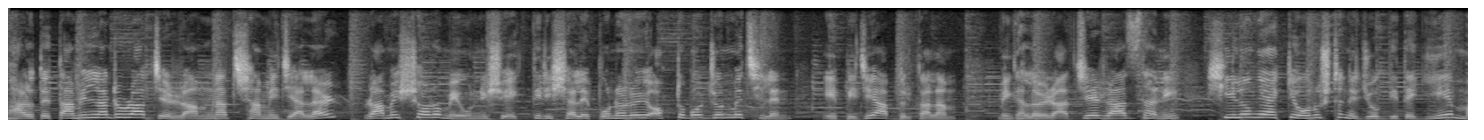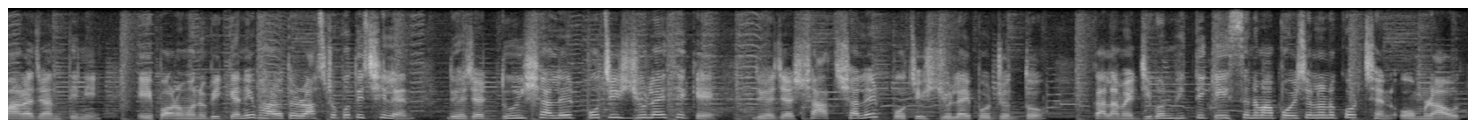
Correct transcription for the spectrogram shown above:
ভারতের তামিলনাড়ু রাজ্যের রামনাথ স্বামী জেলার রামেশ্বরমে উনিশশো একত্রিশ সালে পনেরোই অক্টোবর জন্মেছিলেন এপিজে আব্দুল কালাম। মেঘালয় রাজ্যের রাজধানী শিলংয়ে একটি অনুষ্ঠানে যোগ দিতে গিয়ে মারা যান তিনি। এই পরমাণু বিজ্ঞানী ভারতের রাষ্ট্রপতি ছিলেন দুই হাজার দুই সালের পঁচিশ জুলাই থেকে দুই হাজার সাত সালের পঁচিশ জুলাই পর্যন্ত। কালামের জীবনভিত্তিক এই সিনেমা পরিচালনা করছেন ওম রাউত।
